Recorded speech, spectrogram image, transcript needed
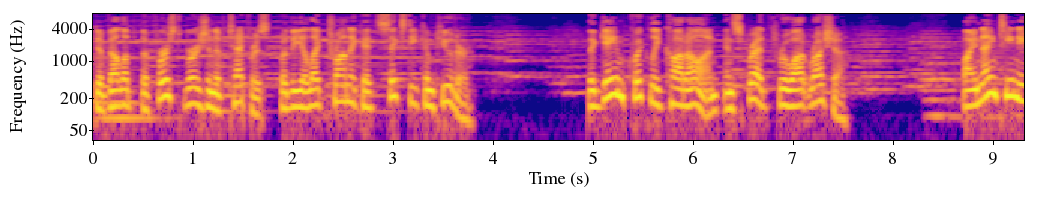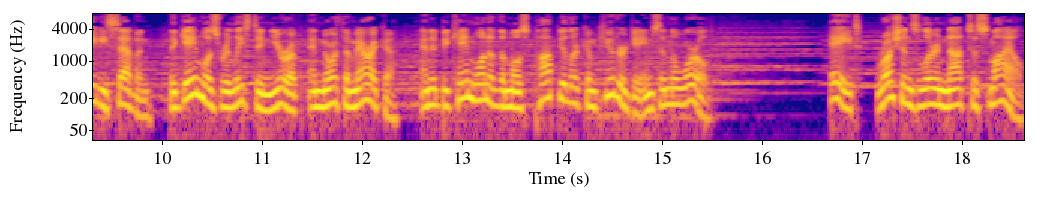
developed the first version of Tetris for the Electronika 60 computer. The game quickly caught on and spread throughout Russia. By 1987, the game was released in Europe and North America, and it became one of the most popular computer games in the world. 8. Russians learn not to smile.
